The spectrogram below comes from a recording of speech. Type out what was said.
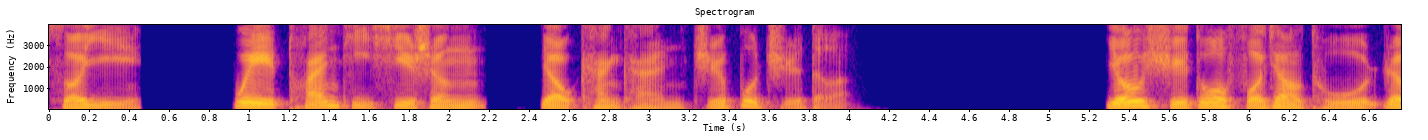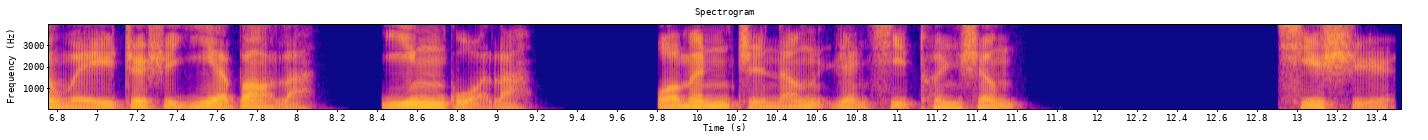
所以，为团体牺牲，要看看值不值得。有许多佛教徒认为这是业报了、因果了，我们只能忍气吞声。其实，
